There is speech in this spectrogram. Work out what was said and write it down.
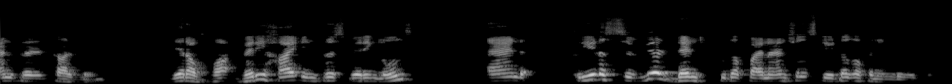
and credit card loans. They are very high interest bearing loans and create a severe dent to the financial status of an individual.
